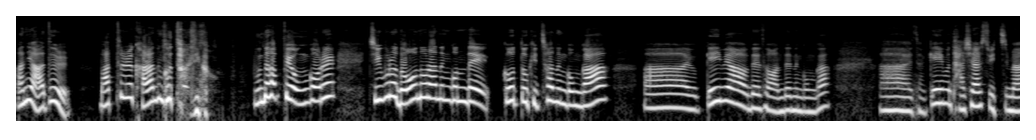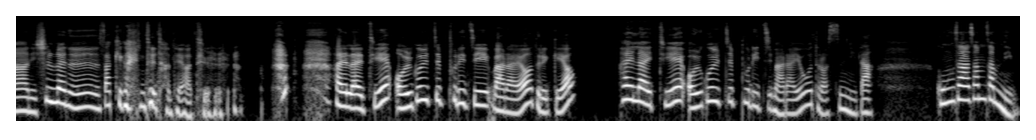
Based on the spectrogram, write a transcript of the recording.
아니, 아들, 마트를 가라는 것도 아니고, 문 앞에 온 거를 집으로 넣어놓으라는 건데, 그것도 귀찮은 건가? 아, 이거 게임이 아웃돼서 안 되는 건가? 아, 참, 게임은 다시 할 수 있지만, 이 신뢰는 쌓기가 힘들다네, 아들. 하이라이트에 얼굴 찌푸리지 말아요. 드릴게요. 하이라이트에 얼굴 찌푸리지 말아요. 들었습니다. 0433님.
